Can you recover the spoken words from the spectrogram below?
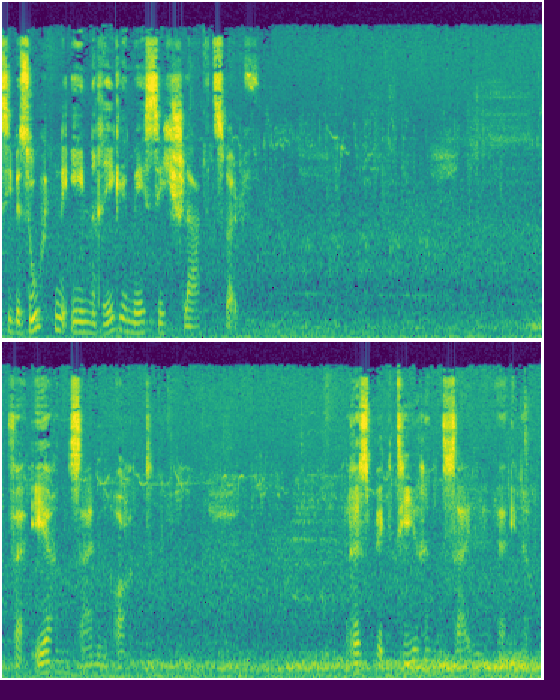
Sie besuchten ihn regelmäßig Schlag zwölf. Verehren seinen Ort. Respektieren seine Erinnerung.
